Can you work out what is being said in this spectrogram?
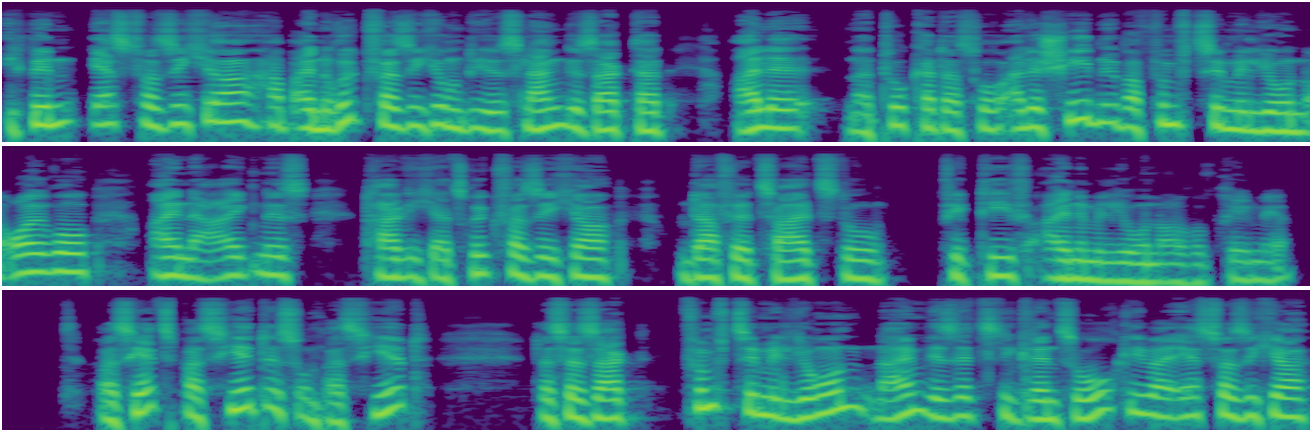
Ich bin Erstversicherer, habe eine Rückversicherung, die bislang gesagt hat, alle Naturkatastrophen, alle Schäden über 15 Millionen Euro, ein Ereignis trage ich als Rückversicherer und dafür zahlst du fiktiv eine Million Euro Prämie. Was jetzt passiert ist und passiert, dass er sagt, 15 Millionen, nein, wir setzen die Grenze hoch, lieber Erstversicherer,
